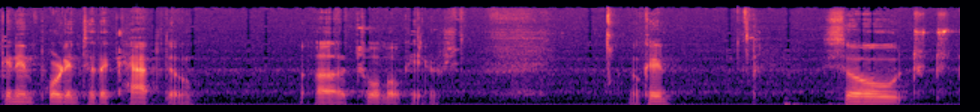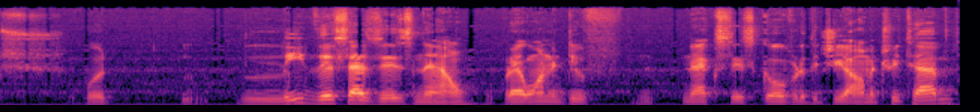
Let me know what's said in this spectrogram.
can import into the Capto uh, tool locators. Okay, so we'll leave this as is now. What I want to do next is go over to the geometry tab.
